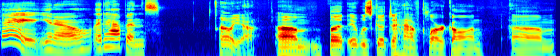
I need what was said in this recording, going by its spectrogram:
hey, you know, it happens. Oh yeah. Um, but it was good to have Clark on. Um,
